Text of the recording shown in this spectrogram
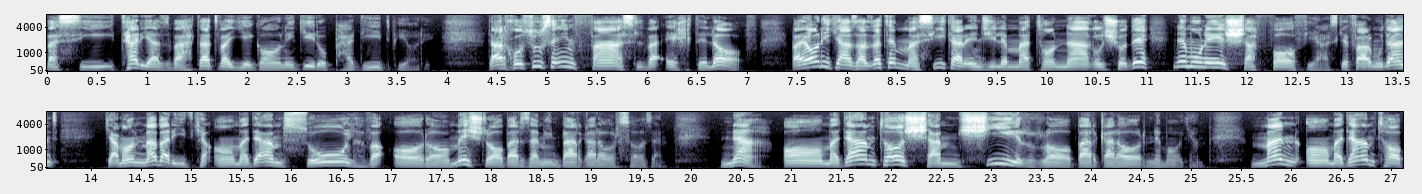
وسیعتری از وحدت و یگانگی رو پدید بیاره. در خصوص این فصل و اختلاف بیانی که از حضرت مسیح در انجیل متان نقل شده نمونه شفافی است که فرمودند گمان مبرید که آمده ام صلح و آرامش را بر زمین برقرار سازم. نه آمدم تا شمشیر را برقرار نمایم. من آمدم تا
